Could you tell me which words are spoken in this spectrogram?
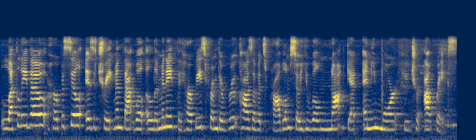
Luckily though, Herpacil is a treatment that will eliminate the herpes from the root cause of its problem so you will not get any more future outbreaks.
